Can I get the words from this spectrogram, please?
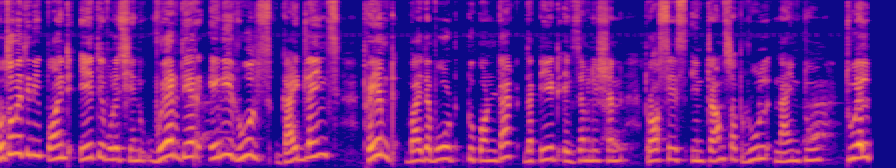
প্রথমে তিনি পয়েন্ট এতে বলেছেন were there any rules guidelines framed by the board to conduct the TET examination process in terms of rule nine two twelve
